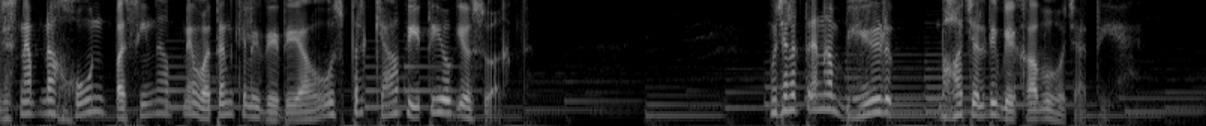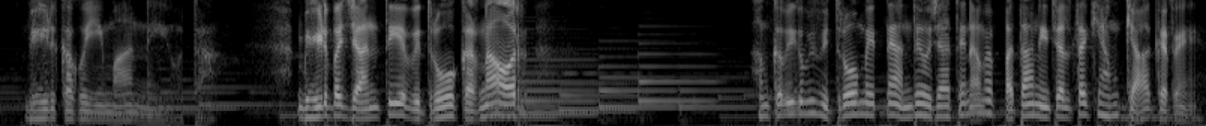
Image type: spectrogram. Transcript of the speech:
जिसने अपना खून पसीना अपने वतन के लिए दे दिया हो, उस पर क्या बीती होगी उस वक्त? मुझे लगता है ना, भीड़ बहुत जल्दी बेकाबू हो जाती है। भीड़ का कोई ईमान नहीं होता। भीड़ बस जानती है विद्रोह करना और हम कभी कभी विद्रोह में इतने अंधे हो जाते हैं ना, हमें पता नहीं चलता कि हम क्या कर रहे हैं।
